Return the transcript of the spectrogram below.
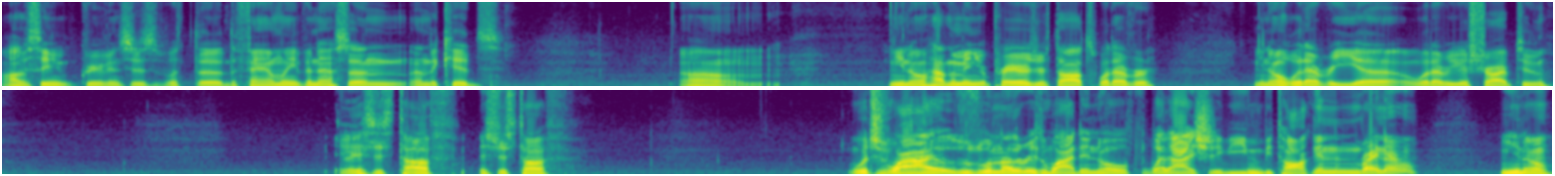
obviously grievances with the the family vanessa and, and the kids um you know have them in your prayers your thoughts whatever you know whatever you uh, whatever you strive to it's just tough it's just tough which is why this was another reason why I didn't know if, whether I should even be talking right now. You know,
